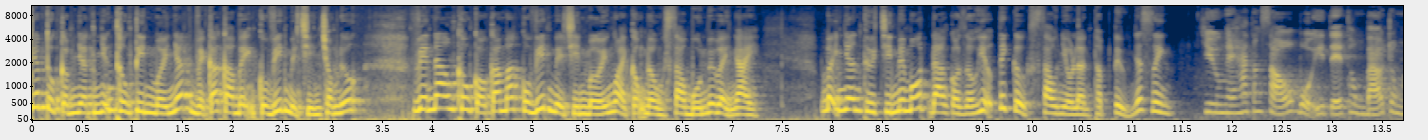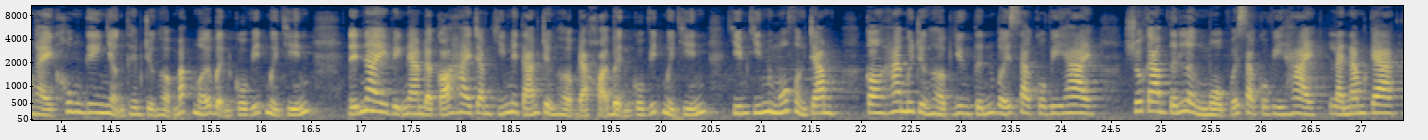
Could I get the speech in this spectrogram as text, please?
Tiếp tục cập nhật những thông tin mới nhất về các ca bệnh COVID-19 trong nước. Việt Nam không có ca mắc COVID-19 mới ngoài cộng đồng sau 47 ngày. Bệnh nhân thứ 91 đang có dấu hiệu tích cực sau nhiều lần thập tử nhất sinh. Chiều ngày 2 tháng 6, Bộ Y tế thông báo trong ngày không ghi nhận thêm trường hợp mắc mới bệnh COVID-19. Đến nay, Việt Nam đã có 298 trường hợp đã khỏi bệnh COVID-19, chiếm 91%, còn 20 trường hợp dương tính với SARS-CoV-2. Số ca âm tính lần 1 với SARS-CoV-2 là 5 ca,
